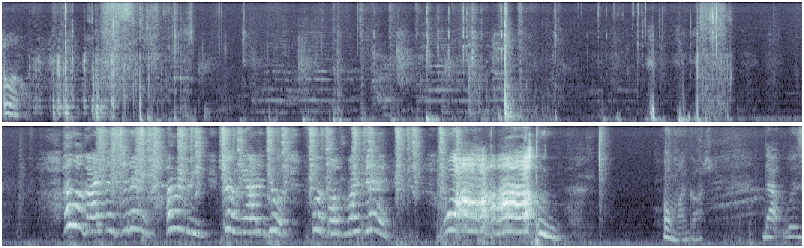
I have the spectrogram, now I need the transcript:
Hello. Hello guys, and today I'm going to be showing you how to do a flip off my bed. Wow! Oh my gosh. That was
